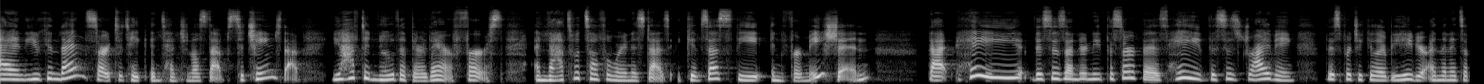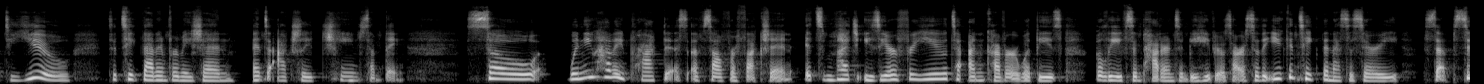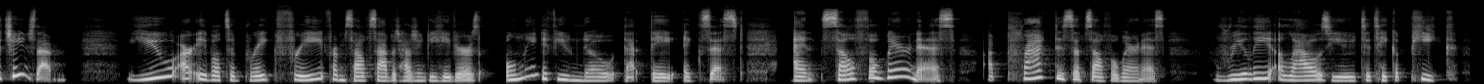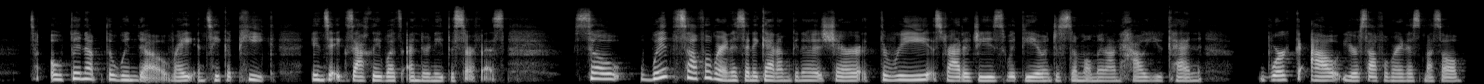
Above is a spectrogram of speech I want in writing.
And you can then start to take intentional steps to change them. You have to know that they're there first. And that's what self awareness does. It gives us the information that, hey, this is underneath the surface. Hey, this is driving this particular behavior. And then it's up to you to take that information and to actually change something. So when you have a practice of self reflection, it's much easier for you to uncover what these beliefs and patterns and behaviors are so that you can take the necessary steps to change them. You are able to break free from self sabotaging behaviors only if you know that they exist. And self awareness, a practice of self awareness, really allows you to take a peek, to open up the window, right? And take a peek into exactly what's underneath the surface. So, with self awareness, and again, I'm going to share three strategies with you in just a moment on how you can work out your self awareness muscle.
